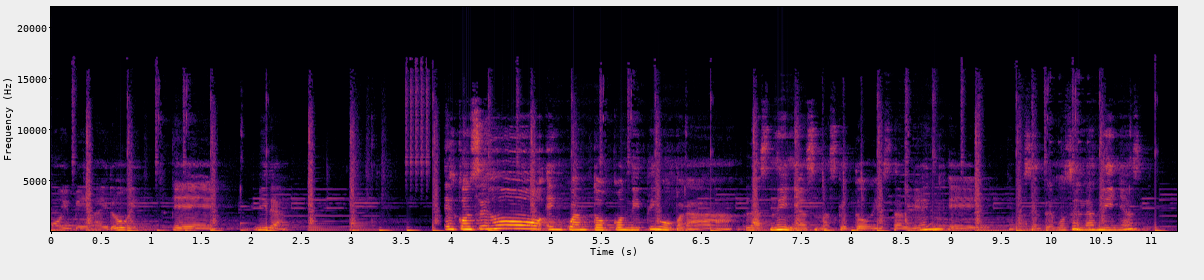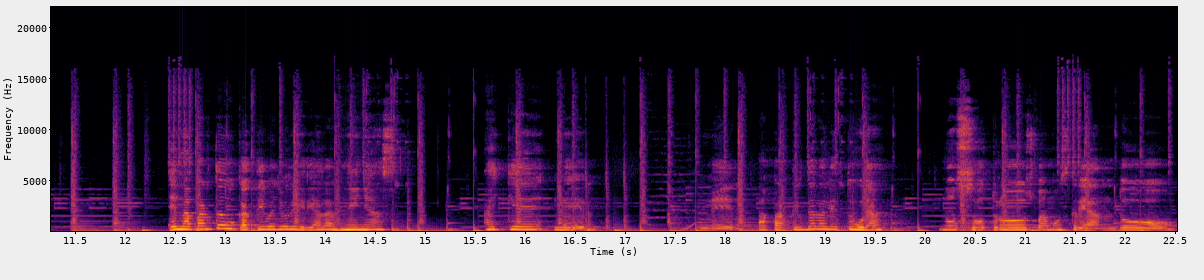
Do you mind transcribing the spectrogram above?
Muy bien, Nairobi. Eh, mira, el consejo en cuanto cognitivo para las niñas, más que todo, está bien. Eh, centremos en las niñas. En la parte educativa yo le diría a las niñas, hay que leer, leer. A partir de la lectura, nosotros vamos creando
